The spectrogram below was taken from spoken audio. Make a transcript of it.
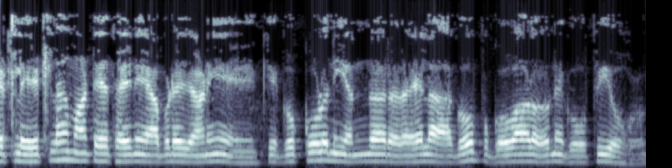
એટલે એટલા માટે થઈને આપણે જાણીએ કે ગોકુળની અંદર રહેલા ગોપ ગોવાળો અને ગોપીઓ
